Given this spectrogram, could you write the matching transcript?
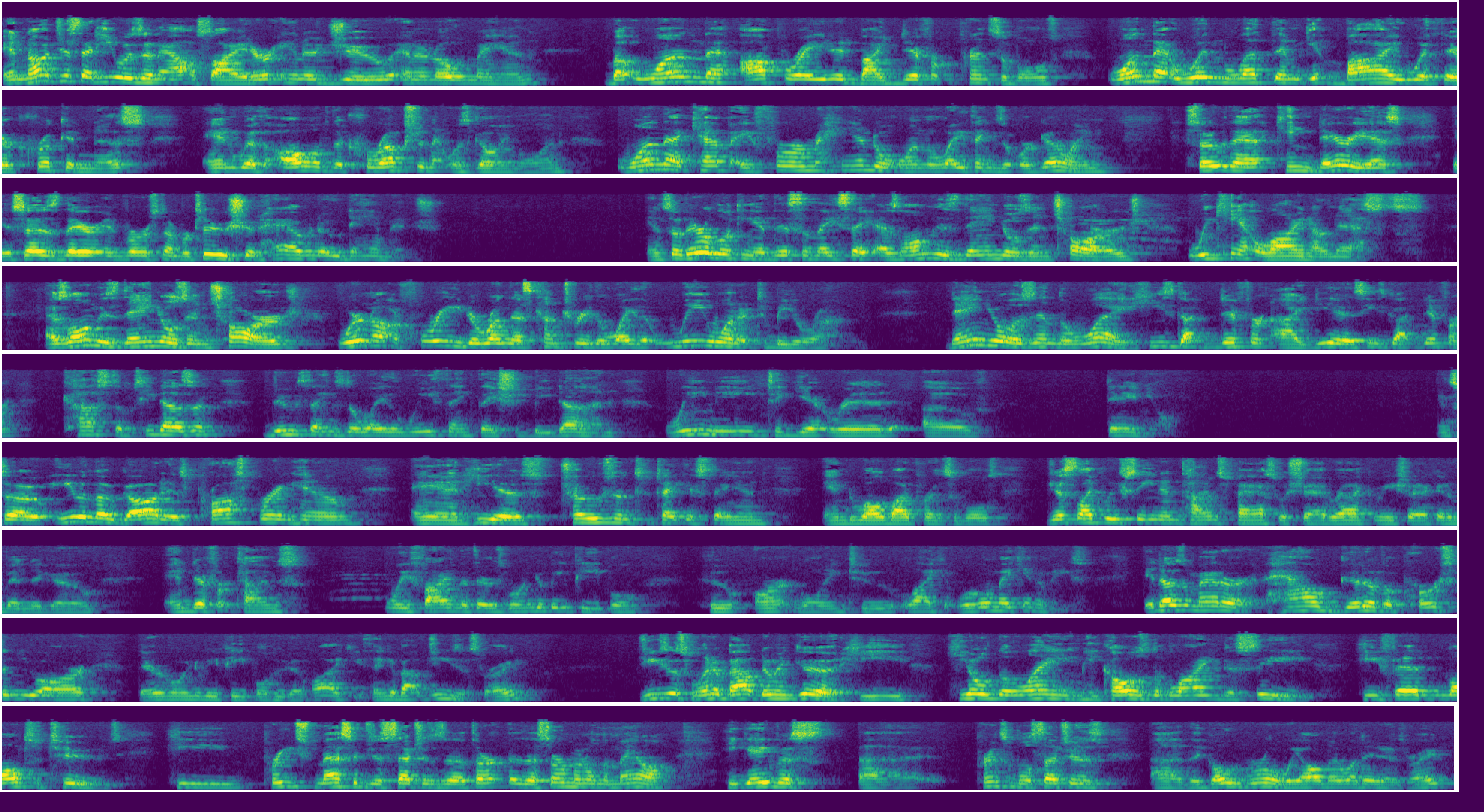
And not just that he was an outsider and a Jew and an old man, but one that operated by different principles, one that wouldn't let them get by with their crookedness and with all of the corruption that was going on, one that kept a firm handle on the way things that were going, so that King Darius, it says there in verse number two, should have no damage. And so they're looking at this and they say, as long as Daniel's in charge, we can't line our nests. As long as Daniel's in charge, we're not free to run this country the way that we want it to be run. Daniel is in the way. He's got different ideas, he's got different customs. He doesn't do things the way that we think they should be done. We need to get rid of Daniel. And so, even though God is prospering him and he has chosen to take a stand and dwell by principles, just like we've seen in times past with Shadrach, Meshach, and Abednego, and different times we find that there's going to be people who aren't going to like it. We're going to make enemies. It doesn't matter how good of a person you are, there are going to be people who don't like you. Think about Jesus, right? Jesus went about doing good. He healed the lame. He caused the blind to see. He fed multitudes. He preached messages such as the, the Sermon on the Mount. He gave us uh, principles such as Uh, the golden rule, we all know what it is, right?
